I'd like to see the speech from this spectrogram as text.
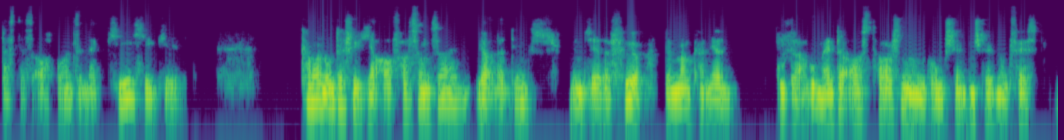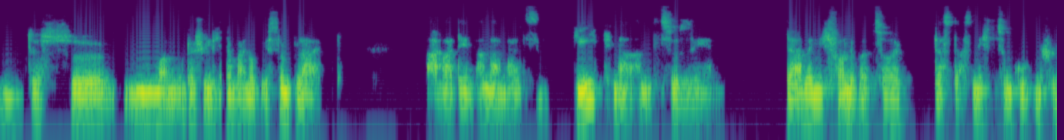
dass das auch bei uns in der Kirche gilt. Kann man unterschiedlicher Auffassung sein? Ja, allerdings, ich bin sehr dafür, denn man kann ja gute Argumente austauschen und unter Umständen stellt man fest, dass äh, man unterschiedlicher Meinung ist und bleibt. Aber den anderen als Gegner anzusehen, da bin ich von überzeugt, dass das nicht zum Guten wird.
